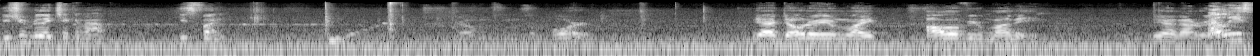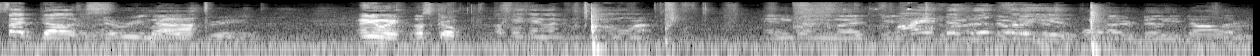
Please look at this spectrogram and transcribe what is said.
You should really check him out. He's funny. Show him some support. Yeah, donate him like all of your money. Yeah, not really. At least five dollars. Whenever he Nah. live. Anyway, let's go. Okay, then let me put one more up. Anytime he live streams, Why he's the gonna donate you? four hundred billion dollars.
